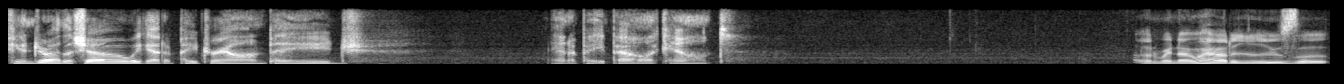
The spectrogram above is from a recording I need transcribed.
If you enjoy the show, we got a Patreon page and a PayPal account. And we know how to use it.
